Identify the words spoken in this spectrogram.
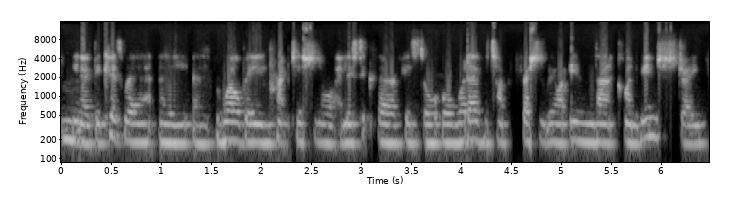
mm. you know because we're a, a well-being practitioner or holistic therapist or, or whatever type of profession we are in that kind of industry,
